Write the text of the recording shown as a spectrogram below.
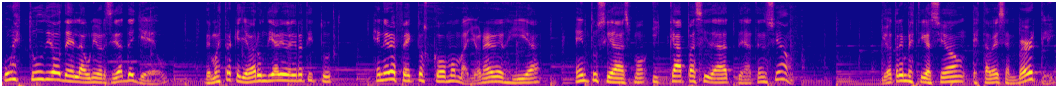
un estudio de la Universidad de Yale demuestra que llevar un diario de gratitud genera efectos como mayor energía, entusiasmo y capacidad de atención. Y otra investigación, esta vez en Berkeley,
